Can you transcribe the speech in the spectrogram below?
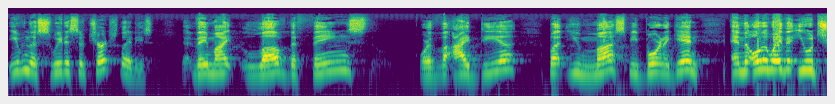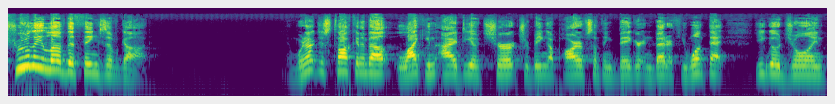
Even the sweetest of church ladies, they might love the things or the idea, but you must be born again. And the only way that you will truly love the things of God and we're not just talking about liking the idea of church or being a part of something bigger and better. If you want that, you can go join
